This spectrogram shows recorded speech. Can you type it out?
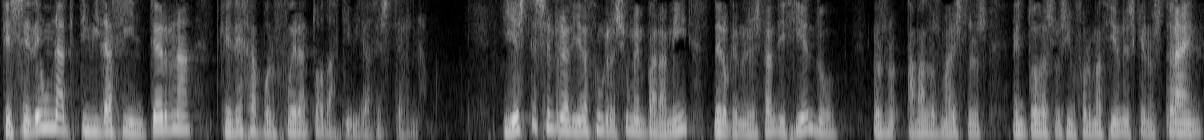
que se dé una actividad interna que deja por fuera toda actividad externa. Y este es en realidad un resumen para mí de lo que nos están diciendo los amados maestros en todas sus informaciones que nos traen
